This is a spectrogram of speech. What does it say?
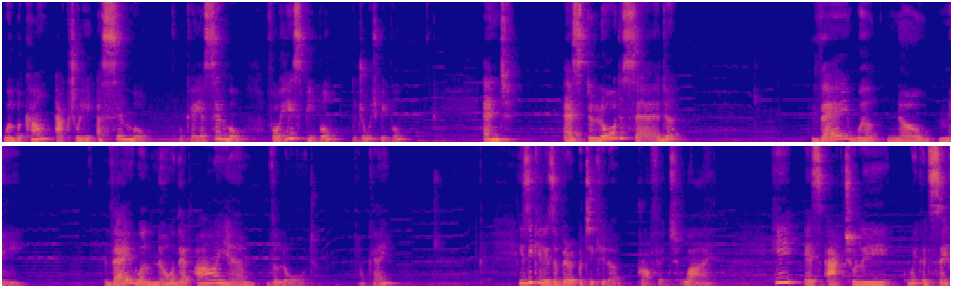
will become actually a symbol, okay, a symbol for his people, the Jewish people. And as the Lord said, they will know me. They will know that I am the Lord. Okay? Ezekiel is a very particular prophet. Why? He is actually, we could say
